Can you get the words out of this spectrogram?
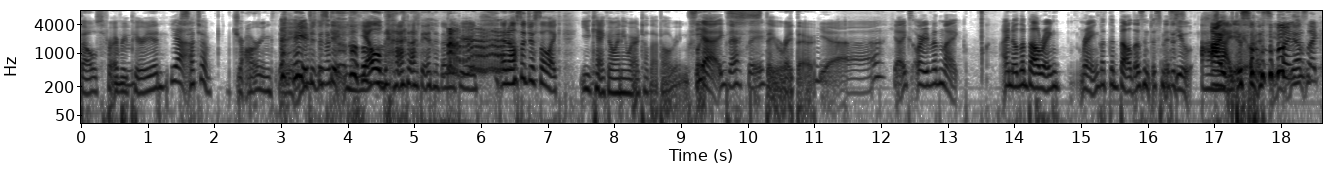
bells for every Mhm. period Yeah. such a jarring thing to just get yelled at at the end of every period and also just so like you can't go anywhere until that bell rings like, Yeah, exactly. stay right there Yeah, yikes! Or even like, I know the bell rang rang, but the bell doesn't dismiss Dis- you. I, I, do. dismiss you it's Yep. just like,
